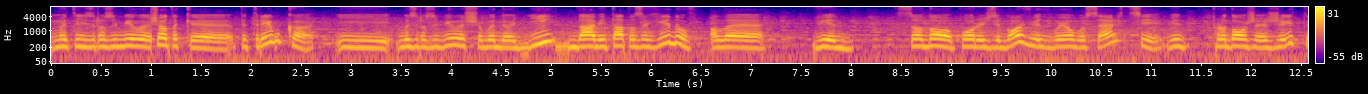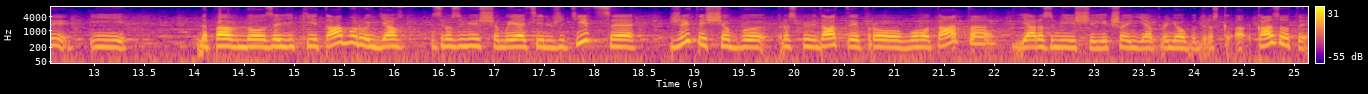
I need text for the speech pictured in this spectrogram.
Ми тоді зрозуміли, що таке підтримка, і ми зрозуміли, що ми не одні. Да, мій тато загинув, але він все одно поруч зі мною, він в моєму серці, він продовжує жити. І напевно, завдяки табору я зрозумів, що моя ціль в житті це жити, щоб розповідати про мого тата. Я розумію, що якщо я про нього буду розказувати,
